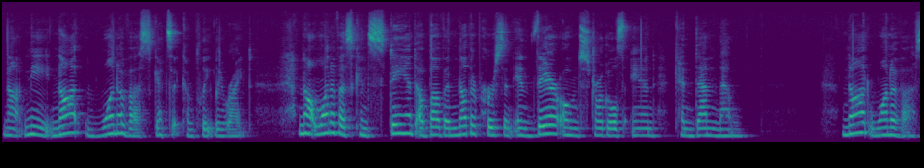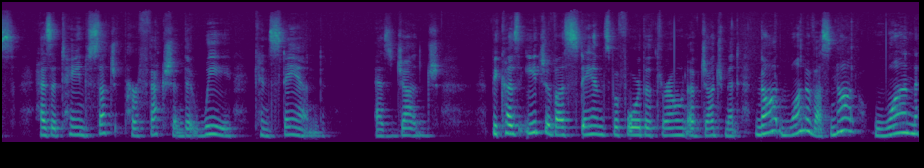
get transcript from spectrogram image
not me, not one of us gets it completely right. Not one of us can stand above another person in their own struggles and condemn them. Not one of us has attained such perfection that we can stand as judge. Because each of us stands before the throne of judgment. Not one of us, not one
